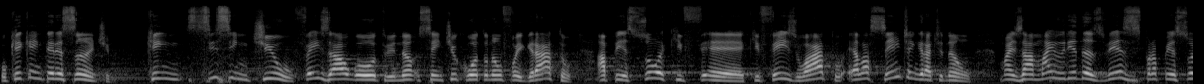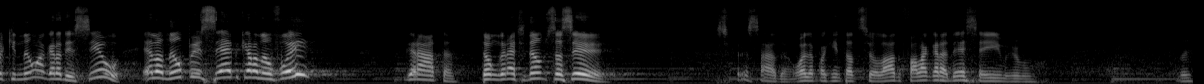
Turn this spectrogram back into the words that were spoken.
O que, que é interessante? Quem se sentiu, fez algo ou outro e não, sentiu que o outro não foi grato, a pessoa que, é, que fez o ato, ela sente a ingratidão. Mas a maioria das vezes, para a pessoa que não agradeceu, ela não percebe que ela não foi grata. Então, gratidão precisa ser expressada. Olha para quem está do seu lado, fala, agradece aí, meu irmão. Né?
